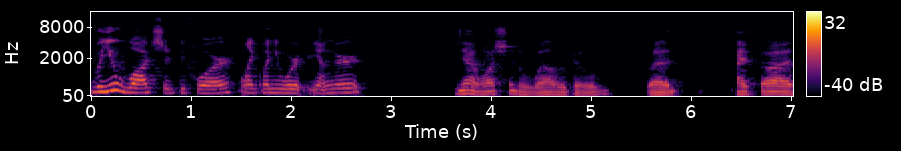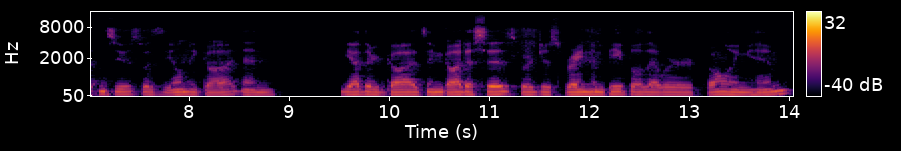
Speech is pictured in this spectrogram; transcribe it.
But you watched it before, like when you were younger. Yeah, I watched it a while ago, but I thought Zeus was the only god, and the other gods and goddesses were just random people that were following him.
